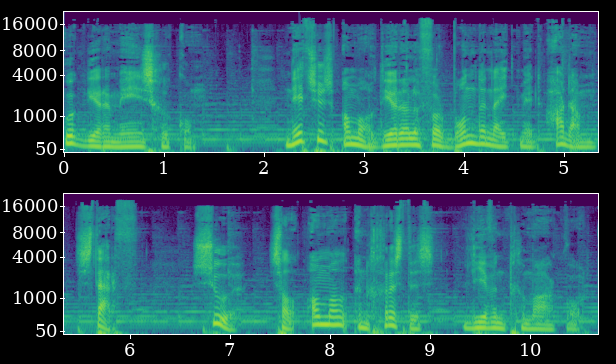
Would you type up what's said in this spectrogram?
ook deur 'n mens gekom. Net soos almal deur hulle verbondenheid met Adam sterf, so sal almal in Christus lewend gemaak word.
